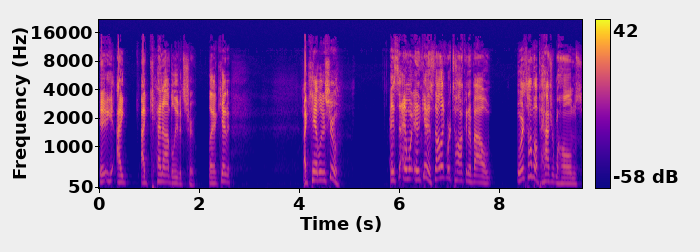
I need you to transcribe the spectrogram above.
it, I I cannot believe it's true. Like I can't I can't believe it's true. It's and, and again, it's not like we're talking about we're talking about Patrick Mahomes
